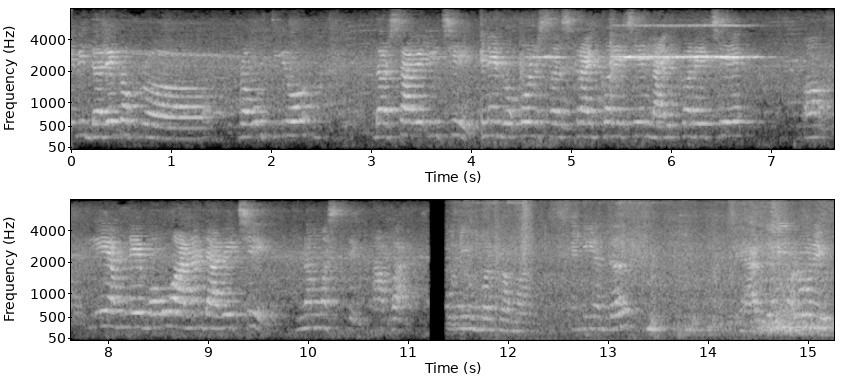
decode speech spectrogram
એવી દરેક પ્રવૃત્તિઓ દર્શાવેલી છે. એને લોકો સબસ્ક્રાઈબ કરે છે લાઈક કરે છે. એ અમને બહુ આનંદ આવે છે. નમસ્તે. આભાર. કોની ઉંમર પ્રમાણે? એની અંદર હાજરી કરો ને એવું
